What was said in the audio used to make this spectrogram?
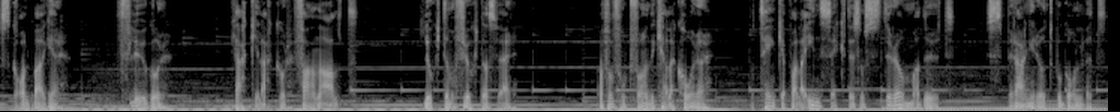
skalbaggar, flugor, kackerlackor, fan allt. Lukten var fruktansvärd. Man får fortfarande kalla kårar och tänka på alla insekter som strömmade ut, sprang runt på golvet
